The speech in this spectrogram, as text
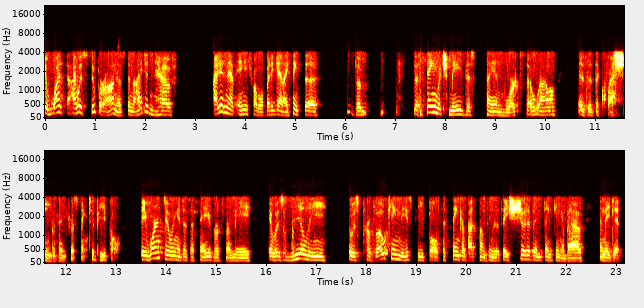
it was, I was super honest and I didn't have, I didn't have any trouble. But again, I think the, the, the thing which made this plan work so well is that the question was interesting to people they weren't doing it as a favor for me. It was really, it was provoking these people to think about something that they should have been thinking about and they didn't.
